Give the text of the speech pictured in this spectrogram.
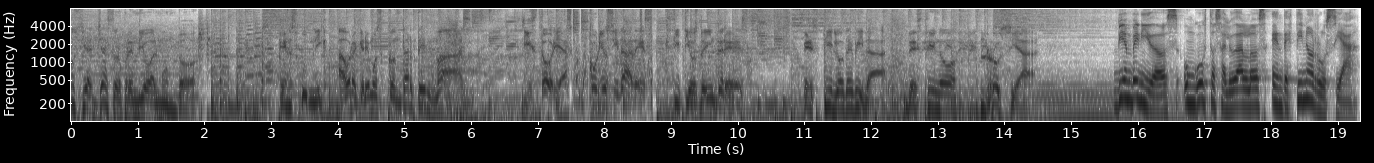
Rusia ya sorprendió al mundo. En Sputnik ahora queremos contarte más. Historias, curiosidades, sitios de interés, estilo de vida, destino Rusia. Bienvenidos, un gusto saludarlos en Destino Rusia.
